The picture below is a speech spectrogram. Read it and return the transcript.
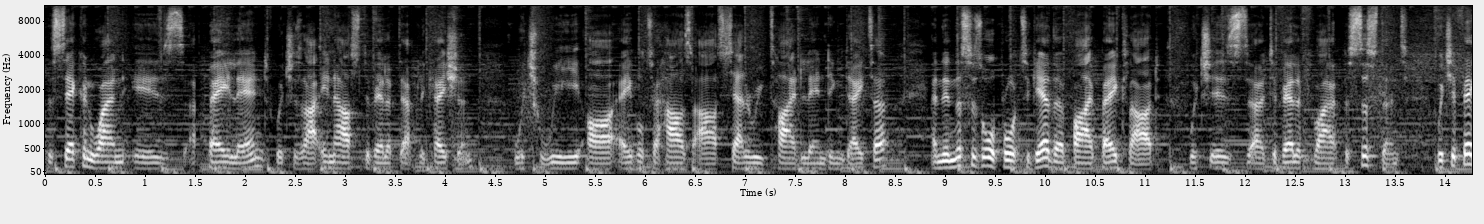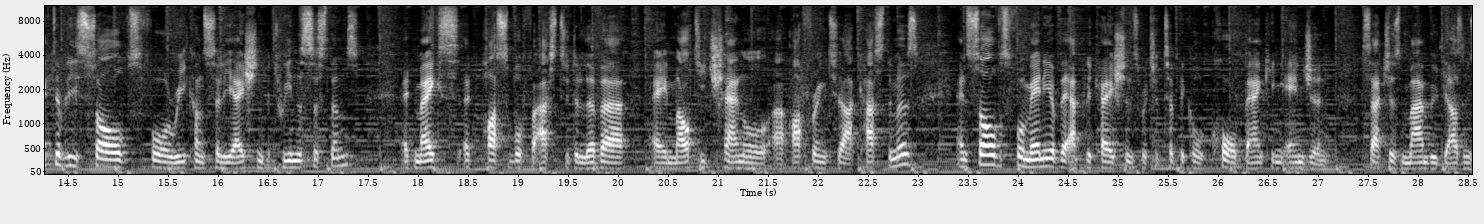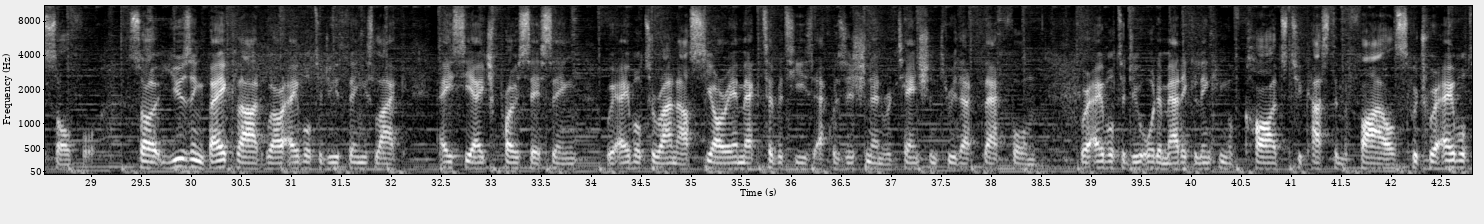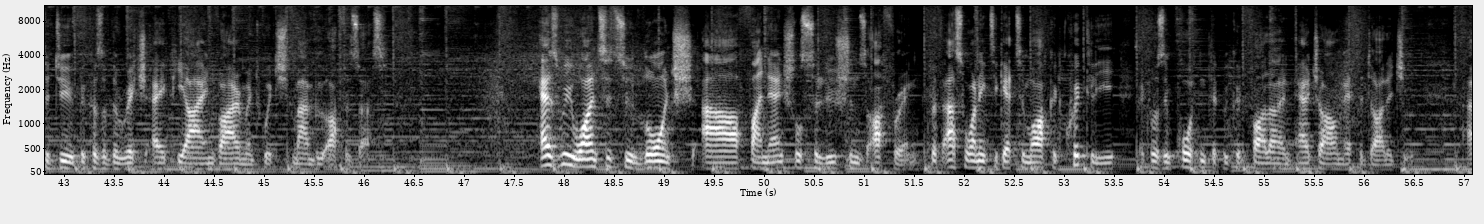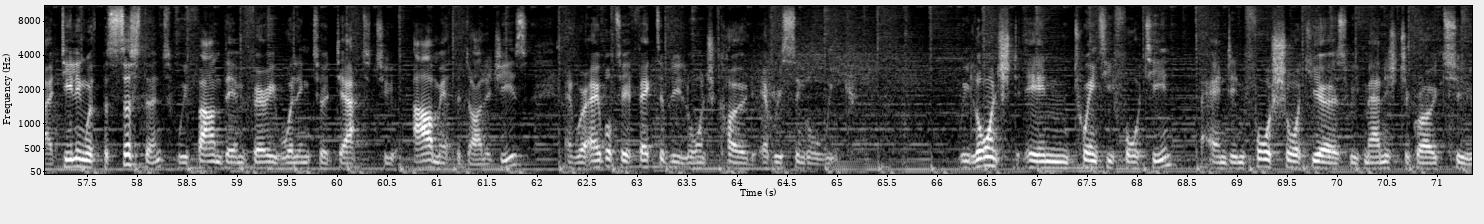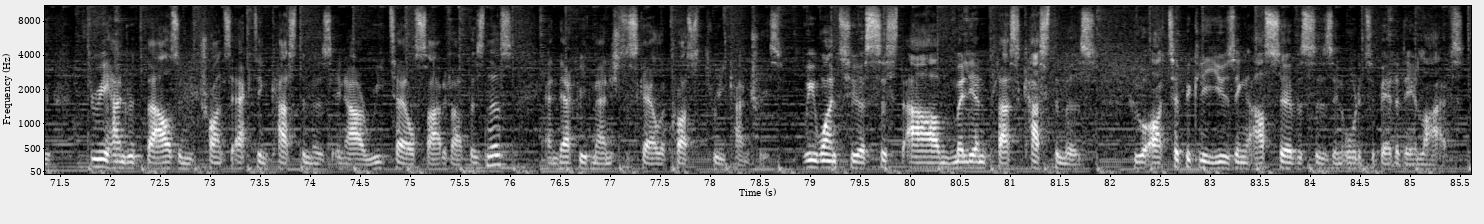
The second one is Bayland, which is our in-house developed application, which we are able to house our salary tied lending data. And then this is all brought together by Baycloud, which is uh, developed via Persistent, which effectively solves for reconciliation between the systems. It makes it possible for us to deliver a multi-channel uh, offering to our customers and solves for many of the applications which a typical core banking engine such as Mambu doesn't solve for. So using Baycloud, we're able to do things like ACH processing, we're able to run our CRM activities, acquisition and retention through that platform. We're able to do automatic linking of cards to customer files, which we're able to do because of the rich API environment which Mambu offers us. As we wanted to launch our financial solutions offering, with us wanting to get to market quickly, it was important that we could follow an agile methodology. Uh, dealing with Persistent, we found them very willing to adapt to our methodologies and we're able to effectively launch code every single week. We launched in 2014 and in four short years we've managed to grow to 300,000 transacting customers in our retail side of our business and that we've managed to scale across three countries. We want to assist our million plus customers who are typically using our services in order to better their lives.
